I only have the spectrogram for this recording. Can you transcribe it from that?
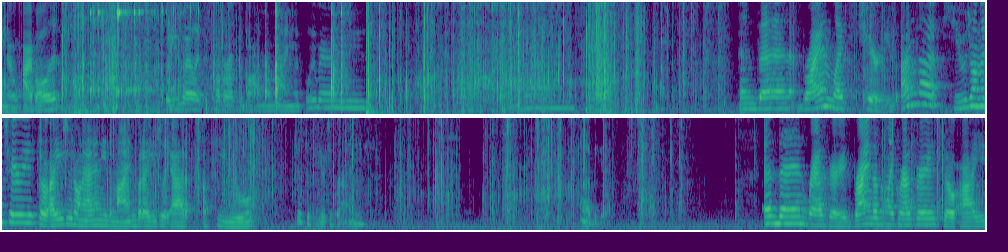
you know, eyeball it. But usually I like to cover up the bottom of mine with blueberries. And then Brian likes cherries. I'm not huge on the cherries, so I usually don't add any to mine, but I usually add a few, just a few to Brian's. That'd be good. And then raspberries. Brian doesn't like raspberries, so I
